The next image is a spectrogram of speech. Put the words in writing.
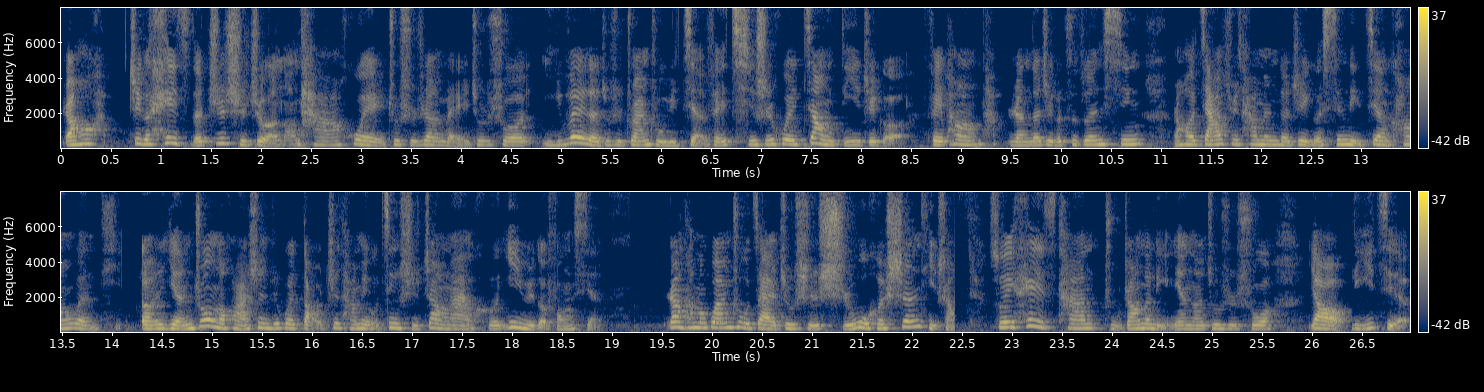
然后这个黑子的支持者呢，他会就是认为，就是说一味的就是专注于减肥，其实会降低这个肥胖他人的这个自尊心，然后加剧他们的这个心理健康问题。嗯，严重的话，甚至会导致他们有进食障碍和抑郁的风险。让他们关注在就是食物和身体上，所以 Hays 他主张的理念呢，就是说要理解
